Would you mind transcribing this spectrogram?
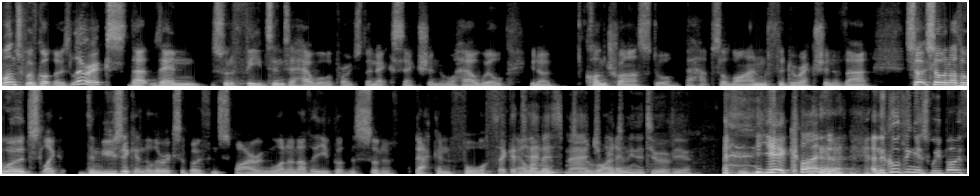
once we've got those lyrics that then sort of feeds into how we'll approach the next section or how we'll you know contrast or perhaps align with the direction of that. So so in other words like the music and the lyrics are both inspiring one another. You've got this sort of back and forth it's like a tennis match the between the two of you Mm-hmm. yeah, kind of. and the cool thing is, we both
